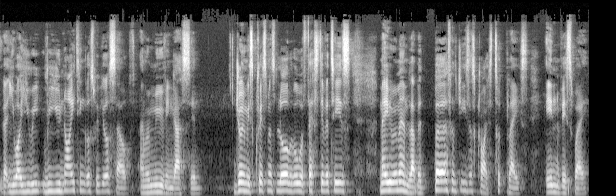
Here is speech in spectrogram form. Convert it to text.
that you are re- reuniting us with yourself and removing our sin. During this Christmas, Lord, with all the festivities, may we remember that the birth of Jesus Christ took place in this way.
